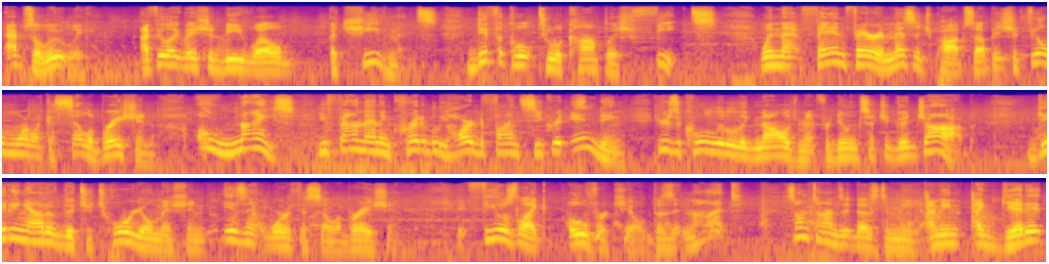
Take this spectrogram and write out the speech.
Absolutely. I feel like they should be, well, achievements, difficult to accomplish feats. When that fanfare and message pops up, it should feel more like a celebration. Oh, nice! You found that incredibly hard to find secret ending. Here's a cool little acknowledgement for doing such a good job. Getting out of the tutorial mission isn't worth a celebration. It feels like overkill, does it not? Sometimes it does to me. I mean, I get it.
